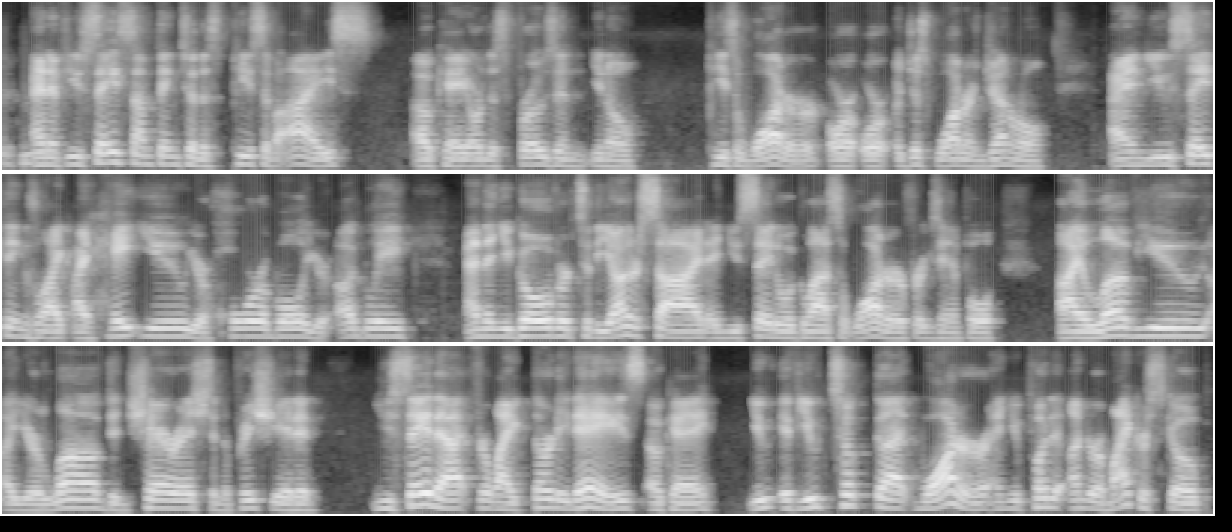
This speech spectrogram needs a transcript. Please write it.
mm-hmm. and if you say something to this piece of ice, okay, or this frozen, you know, piece of water or, or just water in general, and you say things like, I hate you, you're horrible, you're ugly. And then you go over to the other side and you say to a glass of water, for example, I love you, uh, you're loved and cherished and appreciated. You say that for like 30 days, okay? you if you took that water and you put it under a microscope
